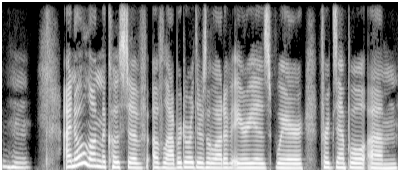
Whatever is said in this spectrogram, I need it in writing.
Mm-hmm. I know along the coast of of Labrador, there's a lot of areas where, for example, um,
